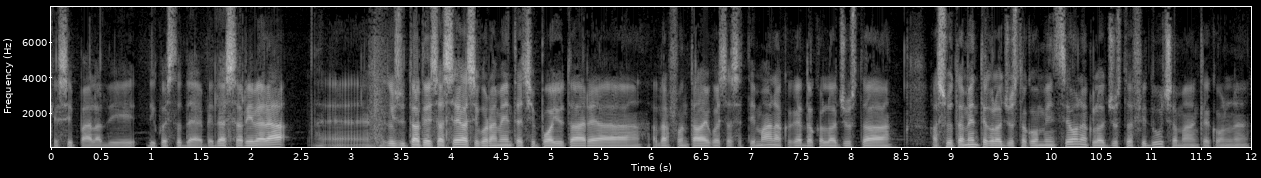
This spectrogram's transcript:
che si parla di, di, questo derby. Adesso arriverà, eh, il risultato di stasera sicuramente ci può aiutare a, ad affrontare questa settimana, credo con la giusta, assolutamente con la giusta convinzione, con la giusta fiducia, ma anche con,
